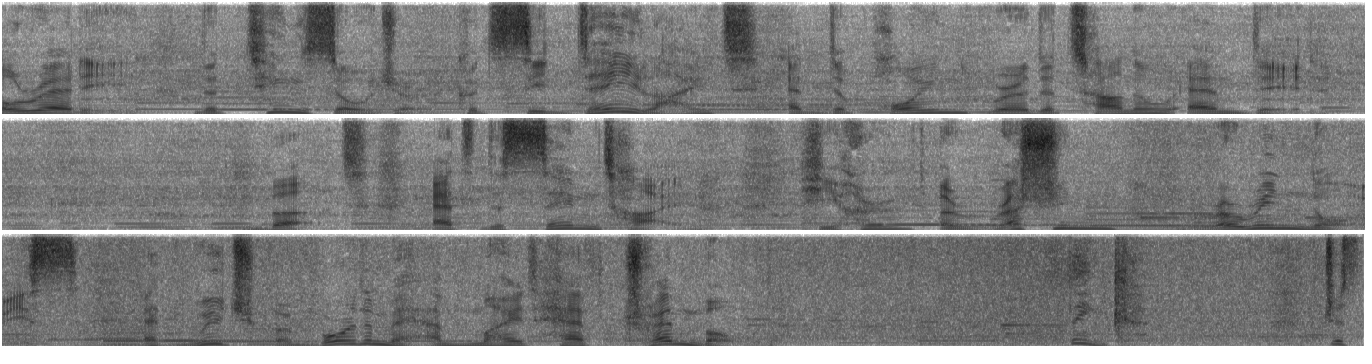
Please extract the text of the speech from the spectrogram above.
Already, the tin soldier could see daylight at the point where the tunnel ended. But at the same time, he heard a rushing, roaring noise at which a borderman might have trembled. Think! Just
